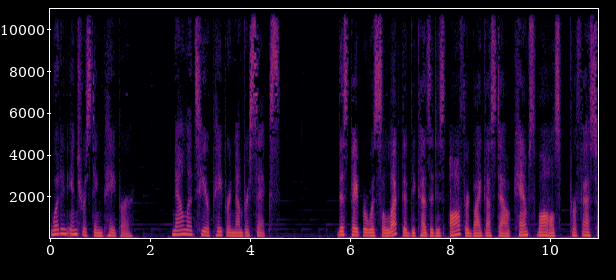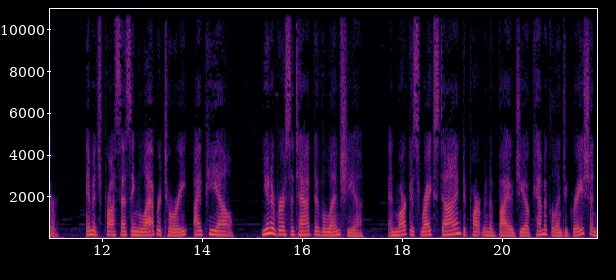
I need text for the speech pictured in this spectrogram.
What an interesting paper. Now let's hear paper number 6. This paper was selected because it is authored by Gustau Camps-Valls, Professor. Image Processing Laboratory, IPL. Universitat de Valencia and Marcus Reichstein, Department of Biogeochemical Integration,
